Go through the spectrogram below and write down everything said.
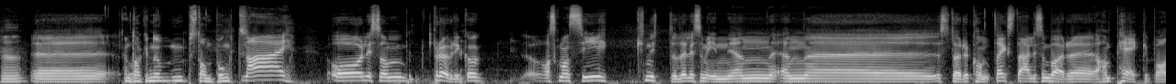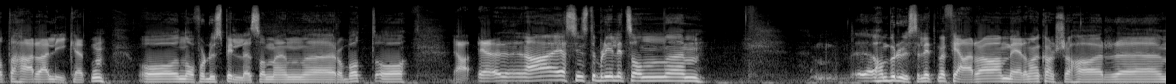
Ja. Uh, Han tar ikke noe standpunkt. nei, og liksom prøver ikke å Hva skal man si? Knytte det liksom inn i en, en uh, større kontekst. Det er liksom bare Han peker på at det her er likheten, og nå får du spille som en uh, robot. Og ja, jeg, nei, jeg syns det blir litt sånn um, Han bruser litt med fjæra mer enn han kanskje har eh,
